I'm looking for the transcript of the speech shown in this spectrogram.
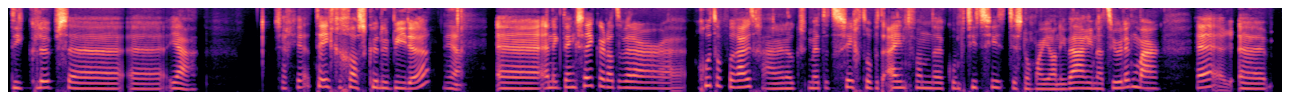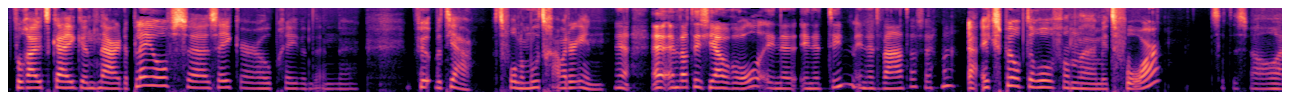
die clubs, uh, uh, ja, zeg je, tegengas kunnen bieden. Ja. Uh, en ik denk zeker dat we daar goed op vooruit gaan. En ook met het zicht op het eind van de competitie. Het is nog maar januari natuurlijk. Maar hè, vooruitkijkend naar de play-offs. zeker hoopgevend. En veel, met, ja, met volle moed gaan we erin. Ja. En, en wat is jouw rol in, de, in het team, in het water, zeg maar? Ja, ik speel op de rol van mid voor. Dus dat is wel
